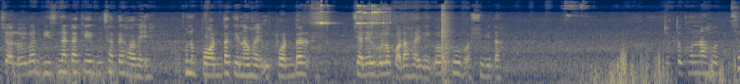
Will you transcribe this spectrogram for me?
চলো এবার বিছনাটাকে গুছাতে হবে। এখনও পর্দা কেনা হয় পর্দার চ্যানেলগুলো করা হয়নি গো খুব অসুবিধা। যতক্ষণ না হচ্ছে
